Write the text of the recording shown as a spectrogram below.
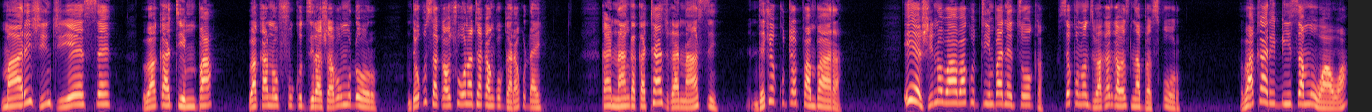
Mari zhinji yese vakatimba vakanofukudzira zvavo mudoro. Ndokusaka uchiona takangogara kudai. Kanhanga katadya nhasi ndekekutopambara. Iye zvino vava kutimba netsoka sekunonzi vakanga vasina bhasikoro. Vakaribisa muhwahwa.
